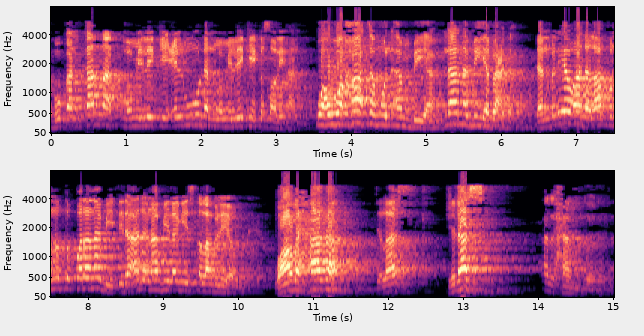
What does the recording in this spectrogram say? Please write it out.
bukan karena memiliki ilmu dan memiliki kesalehan. وهو خاتم الأنبياء لا نبي بعده. Dan beliau adalah penutup para nabi, tidak ada nabi lagi setelah beliau. واضح هذا؟ Jelas? Jelas? Alhamdulillah.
